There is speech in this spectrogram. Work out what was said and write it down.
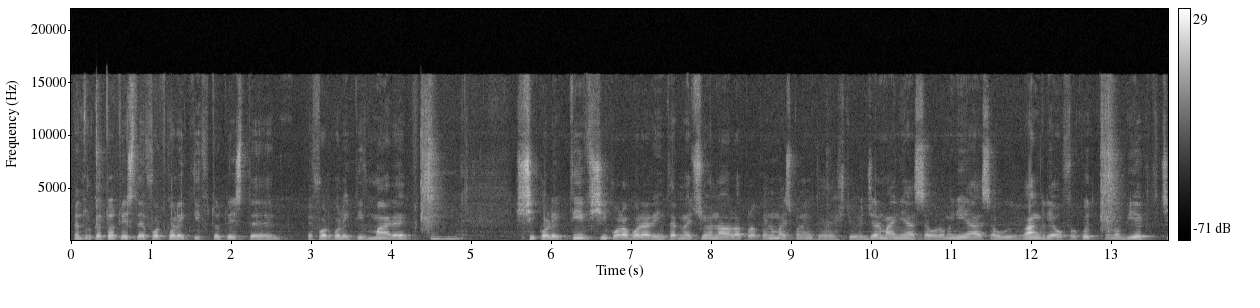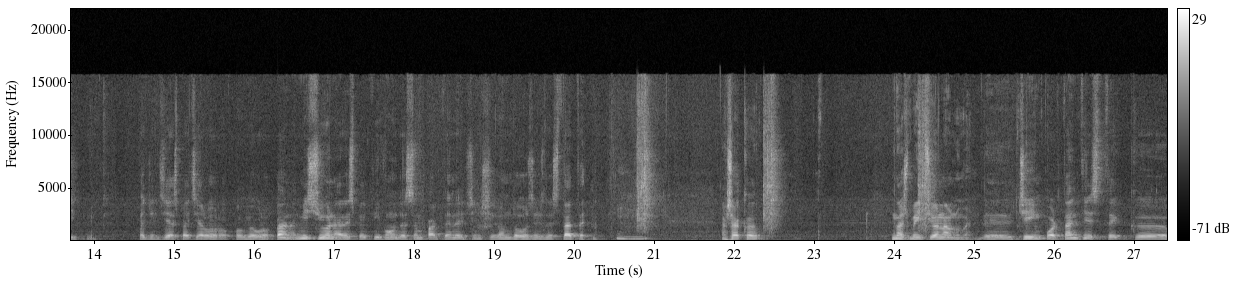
pentru că totul este efort colectiv, totul este efort colectiv mare. Uh-huh și colectiv și colaborare internațională, aproape nu mai spunem că, știu, Germania sau România sau Anglia au făcut un obiect, ci Agenția Spațială Europe, Europeană, misiunea respectivă, unde sunt parteneri și înșirăm 20 de state. Mm-hmm. Așa că n-aș menționa nume. Ce e important este că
